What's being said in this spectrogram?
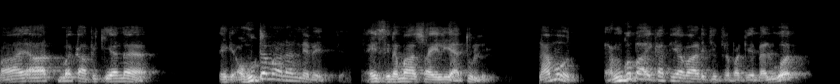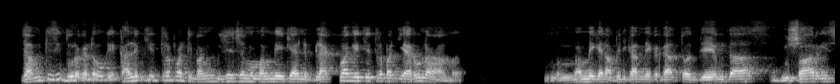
මායාත්මක අපි කියන ඒක ඔහුටම අනන්‍ය වෙච්ච ඒ සිනමා ශෛලිය ඇතුලේ. නමුත් ගංගුබායි කතියවාඩි චිත්‍රපටිය බැලුවොත් යම් කිසි දුරකට ඔහුගේ කලින් චිත්‍රපටි මම විශේෂයෙන්ම මම මේ කියන්නේ බ්ලැක් වගේ චිත්‍රපටි අරුණාම මම මේක අපි නිකන් මේක ගත්තොත් දේවදාස් ගුෂාරිස්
